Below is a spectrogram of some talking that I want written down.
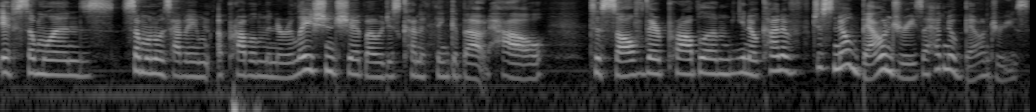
if someone's someone was having a problem in a relationship, I would just kind of think about how to solve their problem. You know, kind of just no boundaries. I had no boundaries.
